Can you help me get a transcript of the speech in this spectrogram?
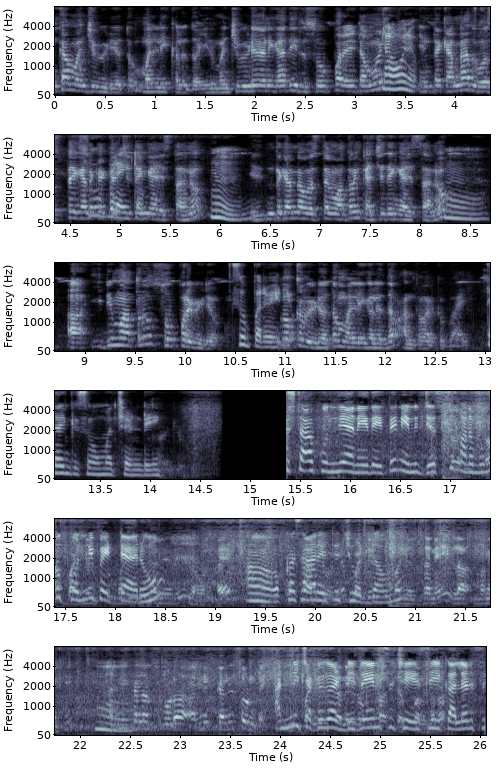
ఇంకా మంచి వీడియోతో మళ్ళీ కలుద్దాం. ఇది మంచి వీడియో అని కాదు ఇది సూపర్ ఐటమ్. ఇంతకన్నా అది వస్తే కనుక ఖచ్చితంగా ఇస్తాను. ఇంతకన్నా వస్తే మాత్రం ఖచ్చితంగా ఇస్తాను. ఇది మాత్రం సూపర్ వీడియో. సూపర్ వీడియో. ఇంకొక వీడియోతో మళ్ళీ కలుద్దాం. అంతవరకు bye. Thank you so much అండి. స్టాక్ ఉంది అనేది అయితే నేను జస్ట్ మన ముందు కొన్ని పెట్టారు. ఒక్కసారి అయితే కలిసి ఉంటాయి. అన్ని చక్కగా డిజైన్స్ చేసి కలర్స్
